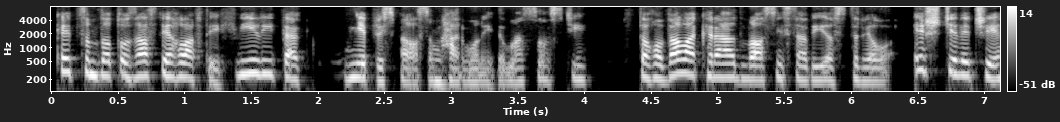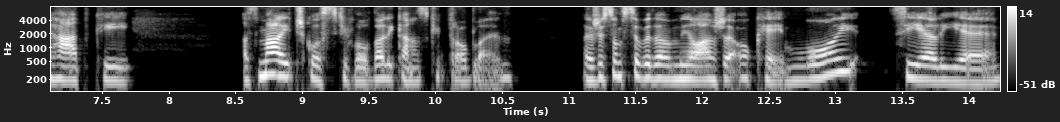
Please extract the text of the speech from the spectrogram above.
keď som toto zasiahla v tej chvíli, tak neprispela som k harmonii domácnosti. Z toho veľakrát vlastne sa vyostrilo ešte väčšie hádky a z maličkosti bol velikánsky problém. Takže som si uvedomila, že OK, môj cieľ je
